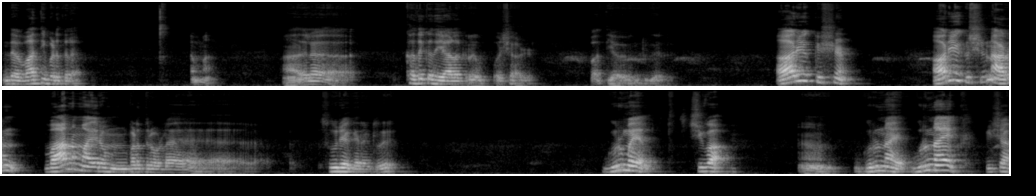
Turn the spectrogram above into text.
இந்த வாத்தி படத்தில். ஆமாம் அதில் கதை கதையாளக்கிற விஷால் வாத்தியாக வந்துருக்கார் ஆரிய கிருஷ்ணன் ஆரிய கிருஷ்ணன் அருண். வாரணம் ஆயிரம் படத்தில் உள்ள சூர்யா கேரக்டரு குருமயல் சிவா. குருநாயக் குருநாயக் விஷா.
